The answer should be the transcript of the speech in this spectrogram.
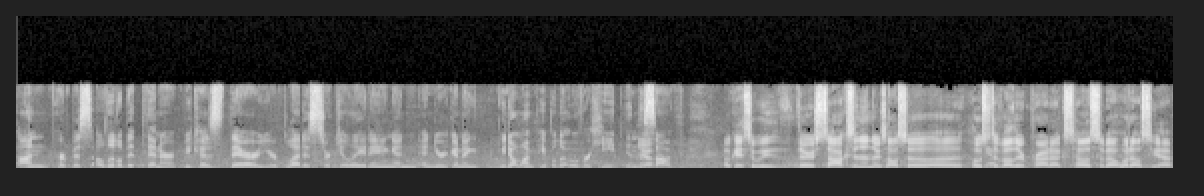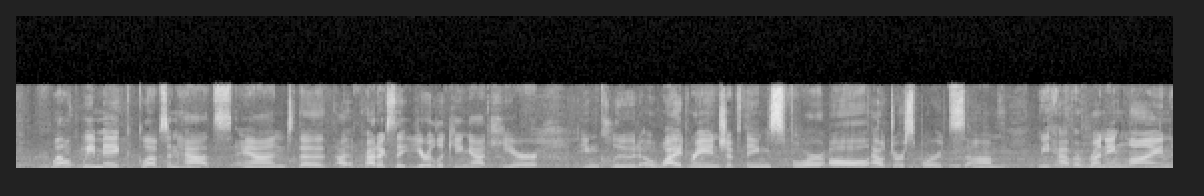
on purpose a little bit thinner because there your blood is circulating and, and you're gonna we don't want people to overheat in the Yep. sock. Okay, so we, there's socks, and then there's also a host Yep. of other products. Tell us about what else you have. Well, we make gloves and hats, and the uh, products that you're looking at here include a wide range of things for all outdoor sports. Um, we have a running line,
